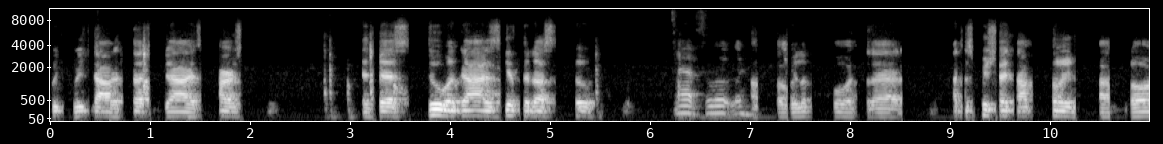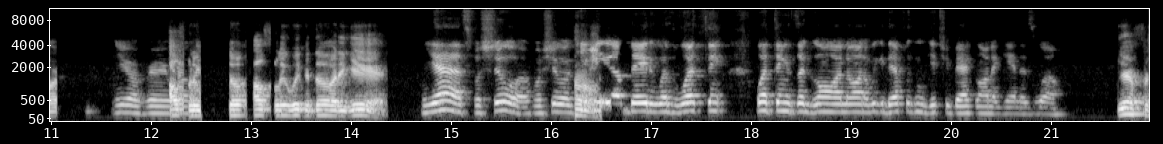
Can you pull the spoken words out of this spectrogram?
we can reach out and touch you guys person and just do what God has gifted us to do. Absolutely. So we look forward to that. I just appreciate the opportunity, uh, Lord. You're very Hopefully, welcome. hopefully we can do it again. Yes, for sure, for sure. Keep me updated with what thing, what things are going on, and we can definitely can get you back on again as well. Yeah, for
